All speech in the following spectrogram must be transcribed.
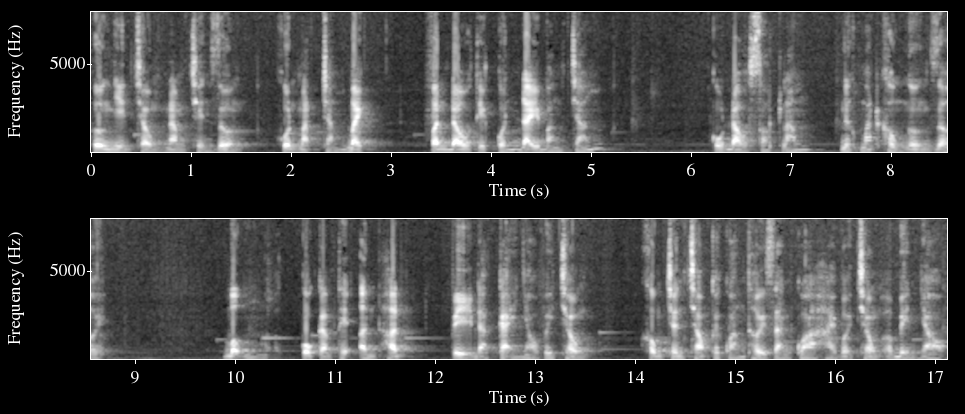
Hương nhìn chồng nằm trên giường, khuôn mặt trắng bệch, phần đầu thì quấn đầy băng trắng. Cô đau xót lắm, nước mắt không ngừng rơi. Bỗng cô cảm thấy ân hận vì đã cãi nhau với chồng, không trân trọng cái quãng thời gian qua hai vợ chồng ở bên nhau.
